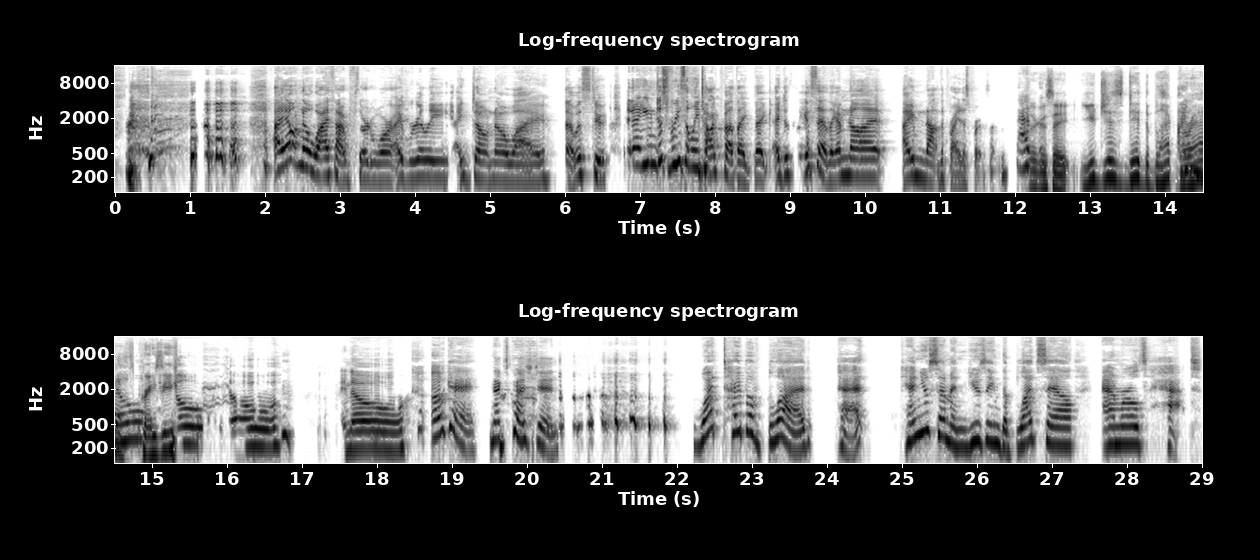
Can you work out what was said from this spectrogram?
I don't know why I thought Third War. I really I don't know why that was too. And I even just recently talked about like like I just like I said like I'm not I'm not the brightest person. I was gonna say you just did the Black I Wrath, know, crazy. No, no, I know. Okay, next question. what type of blood pet can you summon using the Blood Sail Emerald's hat?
